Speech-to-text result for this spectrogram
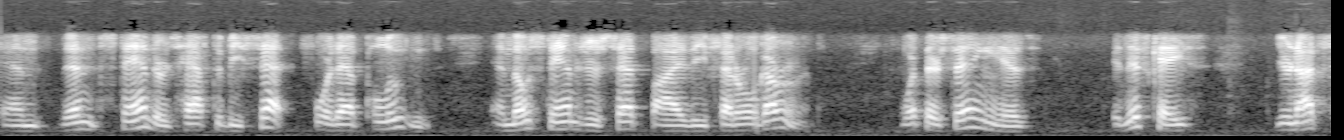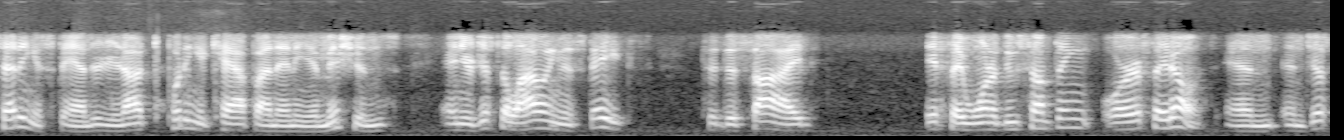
and then standards have to be set for that pollutant. And those standards are set by the federal government. What they're saying is, in this case, you're not setting a standard, you're not putting a cap on any emissions, and you're just allowing the states to decide if they want to do something or if they don't. And and just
